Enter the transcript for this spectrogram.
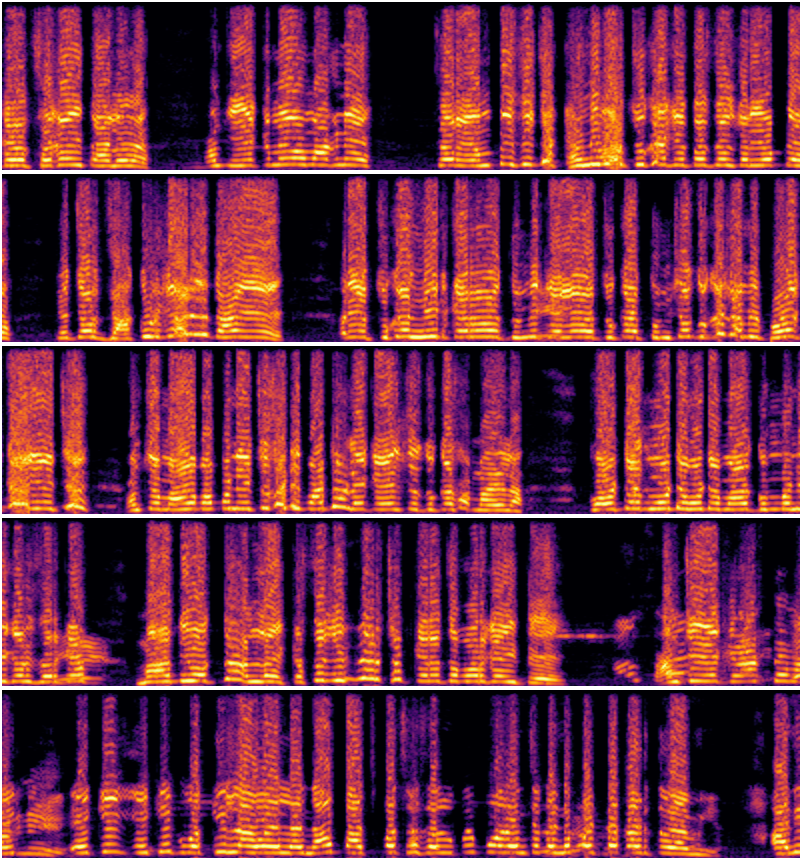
करत सगळं इथं आलेलं आहे. आमची एकमेव मागणी आहे. जर एमपीसीच्या खंडीभर चुका घेत असेल तर एवढं त्याच्यावर झाकून का येत आहे. अरे या चुका नीट करा ना. तुम्ही केलेल्या चुका तुमच्या चुकाचे आम्ही फळ काय यायचे. आमच्या मायाबापाने याच्यासाठी पाठवले का याच्या चुका सांभाळायला. कोर्टात मोठे मोठे महाकुंभनीकर सरकार महाधिवक्ता आणलाय. कसं जिंकणार शेतकऱ्याचा वर्ग इथे? आमची एक रास्त मागणी. एक एक एक एक वकील लावायला ना पाच पाच हजार रुपये पोरांच्याकडनं पट्टा काढतोय आम्ही. आणि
